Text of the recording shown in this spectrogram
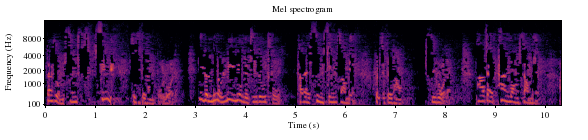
但是我们心心里却是非常薄弱的。一个没有历练的基督徒，他在信心上面会是非常虚弱的。他在盼望上面啊，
